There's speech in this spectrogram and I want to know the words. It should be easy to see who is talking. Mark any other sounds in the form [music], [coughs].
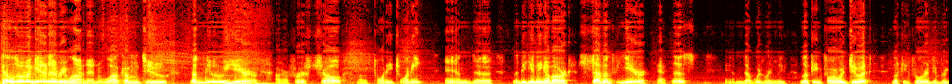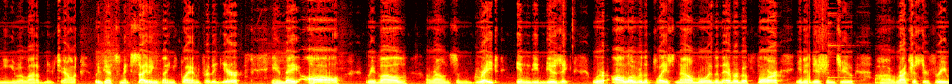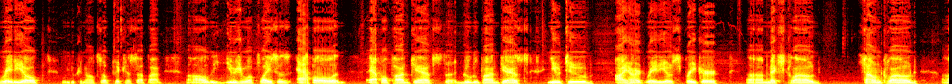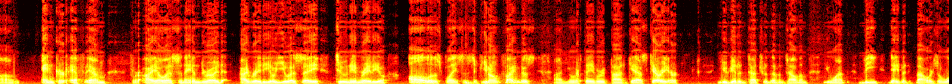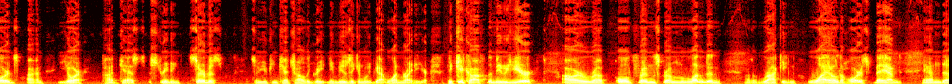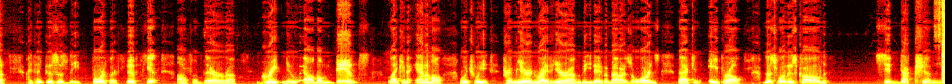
Speaker 1: Hello again, everyone, and welcome to the new year, our first show of 2020, and uh, the beginning of our seventh year at this. And uh, we're really looking forward to it. Looking forward to bringing you a lot of new talent. We've got some exciting things planned for the year, and they all revolve around some great indie music. We're all over the place now more than ever before, in addition to uh, Rochester Free Radio. You can also pick us up on all the usual places, Apple and Apple Podcasts, uh, Google Podcasts, YouTube, iHeartRadio, Spreaker, uh, Mixcloud, SoundCloud, uh, Anchor FM for iOS and Android, iRadio USA, TuneIn Radio, all those places. If you don't find us on your favorite podcast carrier, you get in touch with them and tell them you want the David Bowers Awards on your podcast streaming service. So you can catch all the great new music, and we've got one right here. To kick off the new year, our uh, old friends from London, the Rocking Wild Horse Band, and uh, I think this is the fourth or fifth hit off of their uh, great new album, Dance Like an Animal, which we premiered right here on the David Bowers Awards back in April. This one is called Seduction.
